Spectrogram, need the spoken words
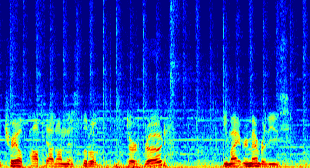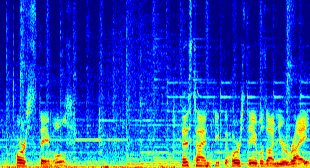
The trail popped out on this little dirt road. You might remember these horse stables. This time keep the horse stables on your right.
